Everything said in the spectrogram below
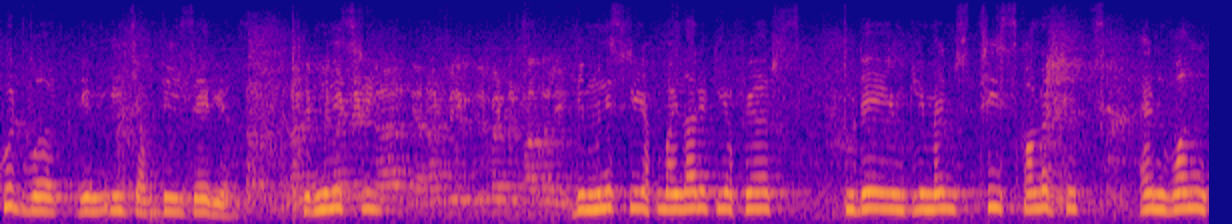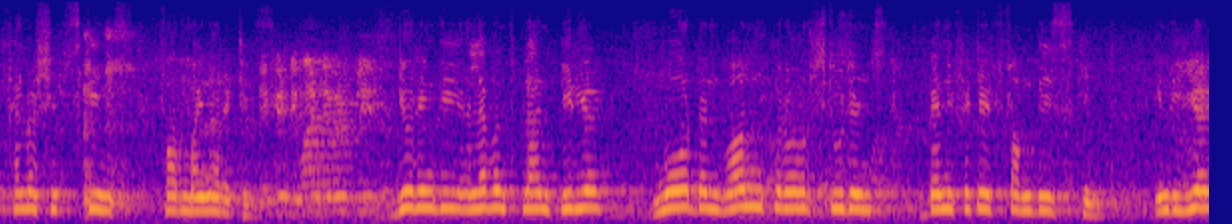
good work in each of these areas. The ministry, the Ministry of Minority Affairs today implements three scholarships and one fellowship schemes for minorities. Make it demand driven, please. During the 11th plan period, more than 1 crore students benefited from this scheme. In the year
